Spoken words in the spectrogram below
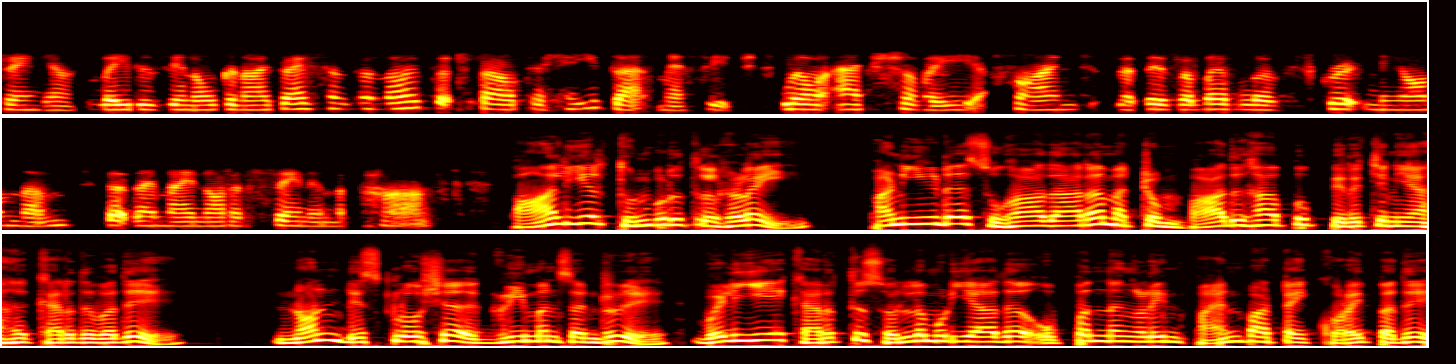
senior leaders in organisations, and those that fail to heed that message will actually find that there's a level of scrutiny on them that they may not have seen in the past. பாலியல் துன்புறுத்தல்களை பணியிட சுகாதார மற்றும் பாதுகாப்பு பிரச்சனையாக கருதுவது நான் டிஸ்க்ளோஷர் அக்ரிமெண்ட்ஸ் என்று வெளியே கருத்து சொல்ல முடியாத ஒப்பந்தங்களின் பயன்பாட்டை குறைப்பது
